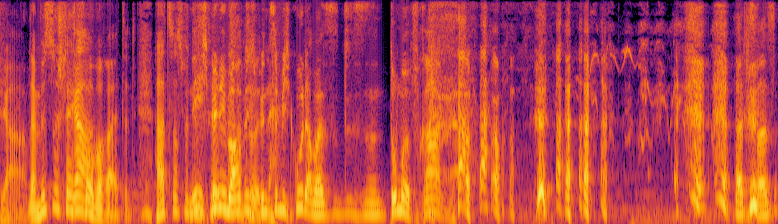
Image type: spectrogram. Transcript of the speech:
ja. Dann bist du schlecht Ja. vorbereitet. Hat's was mit Nee, dem ich bin Film überhaupt zu nicht, ich bin ziemlich gut, aber es, das sind dumme Fragen. Hat's was,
